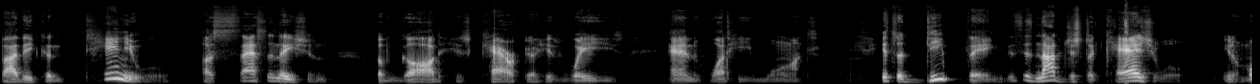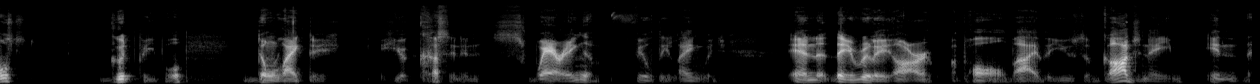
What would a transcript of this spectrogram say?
by the continual assassination of God, his character, his ways, and what he wants. It's a deep thing. This is not just a casual, you know, most good people don't like to hear cussing and swearing of filthy language. And they really are appalled by the use of God's name in that.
